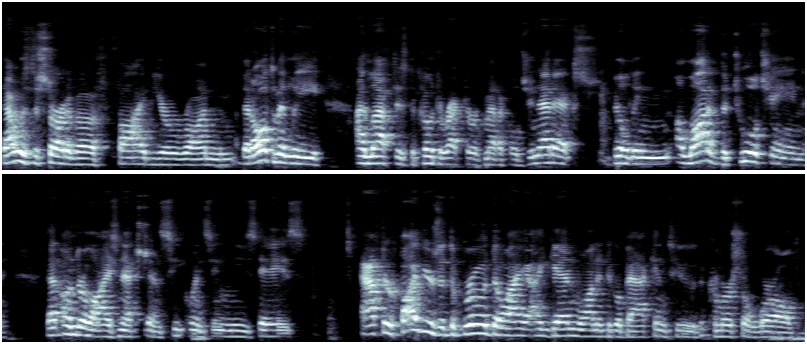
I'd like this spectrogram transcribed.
that was the start of a five year run that ultimately I left as the co director of medical genetics, building a lot of the tool chain that underlies next gen sequencing these days. After five years at the Broad, though, I again wanted to go back into the commercial world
